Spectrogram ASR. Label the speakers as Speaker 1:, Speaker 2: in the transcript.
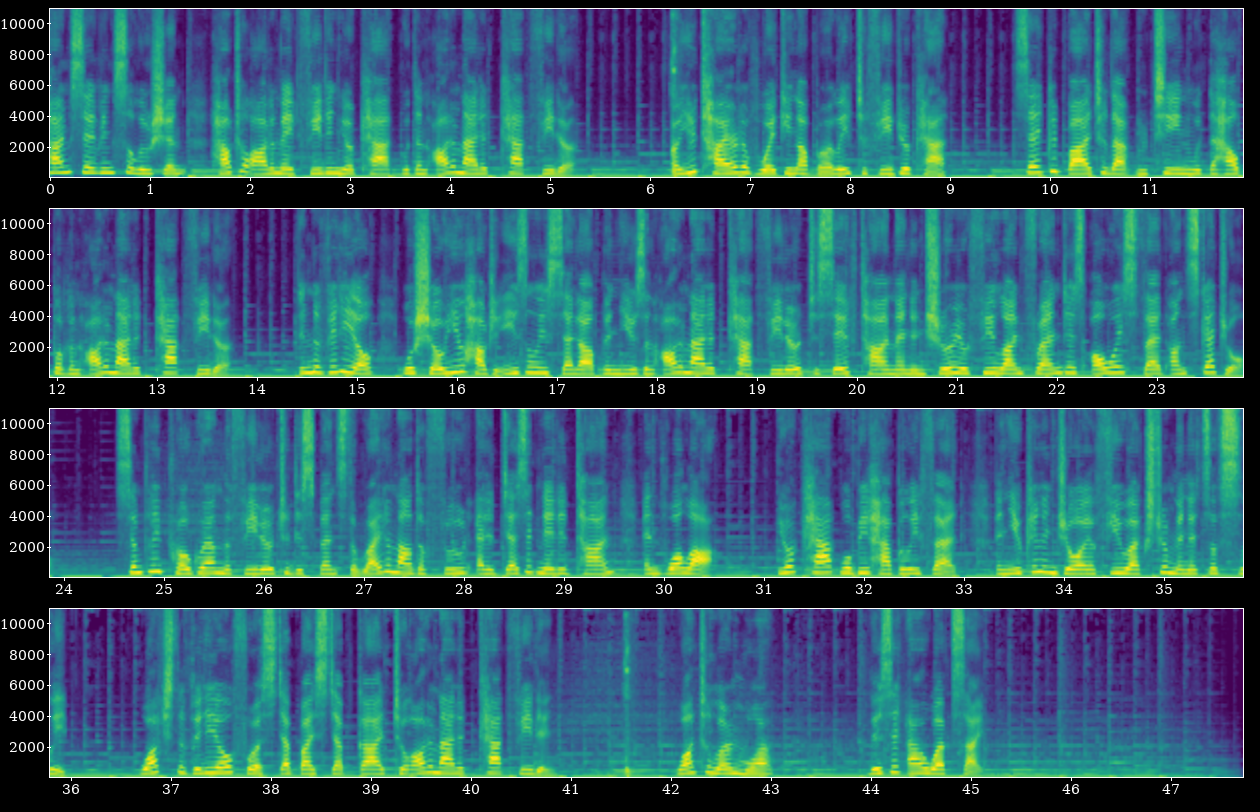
Speaker 1: time-saving solution, how to automate feeding your cat with an automatic cat feeder. Are you tired of waking up early to feed your cat? Say goodbye to that routine with the help of an automatic cat feeder. In the video, we'll show you how to easily set up and use an automatic cat feeder to save time and ensure your feline friend is always fed on schedule. Simply program the feeder to dispense the right amount of food at a designated time, and voila! Your cat will be happily fed, and you can enjoy a few extra minutes of sleep. Watch the video for a step-by-step guide to automatic cat feeding. Want to learn more? Visit our website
